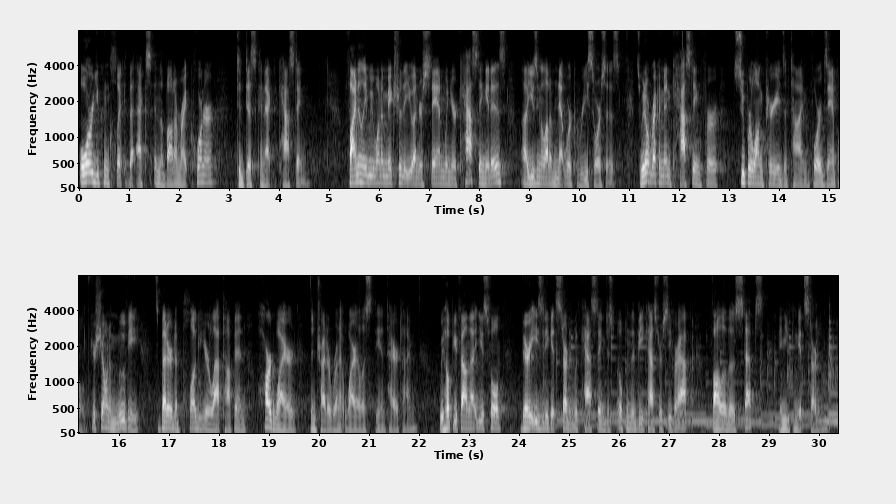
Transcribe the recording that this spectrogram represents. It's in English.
or you can click the X in the bottom right corner to disconnect casting. Finally, we wanna make sure that you understand when you're casting it is uh, using a lot of network resources. So we don't recommend casting for super long periods of time. For example, if you're showing a movie, it's better to plug your laptop in hardwired than try to run it wireless the entire time. We hope you found that useful. Very easy to get started with casting. Just open the VCast Receiver app, follow those steps, and you can get started.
